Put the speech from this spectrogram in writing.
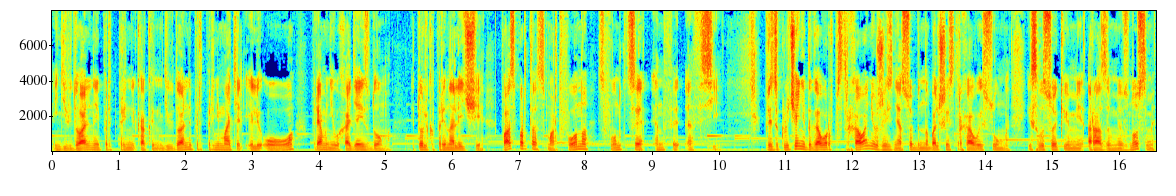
индивидуальный предпри... как индивидуальный предприниматель или ООО, прямо не выходя из дома. И только при наличии паспорта, смартфона с функцией NFC. При заключении договоров по страхованию жизни, особенно большие страховые суммы и с высокими разовыми взносами,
